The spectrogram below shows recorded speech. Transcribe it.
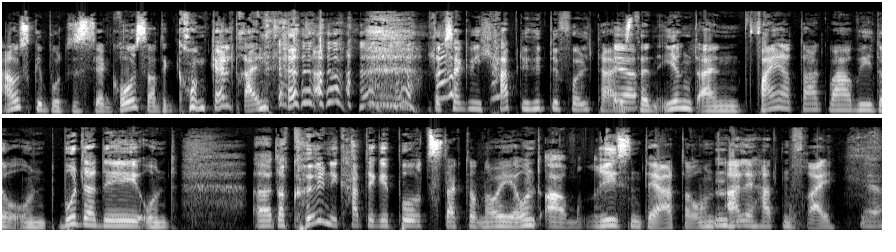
Ausgebucht, das ist ja großartig, kommt Geld rein. hat gesagt, ich habe die Hütte voll Thais. Ja. Denn irgendein Feiertag war wieder und Buddha Day und äh, der König hatte Geburtstag, der Neue, und ah, Riesentheater und alle hatten frei. Mhm. Ja.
